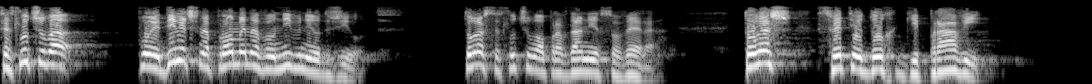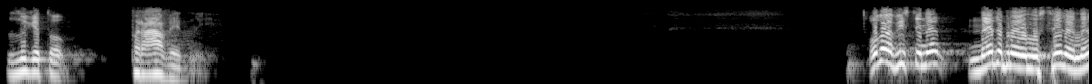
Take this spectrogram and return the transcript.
се случува поединечна промена во нивниот живот. Тогаш се случува оправдание со вера. Тогаш Светиот Дух ги прави луѓето праведни. Оваа вистина најдобро е илустрирана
